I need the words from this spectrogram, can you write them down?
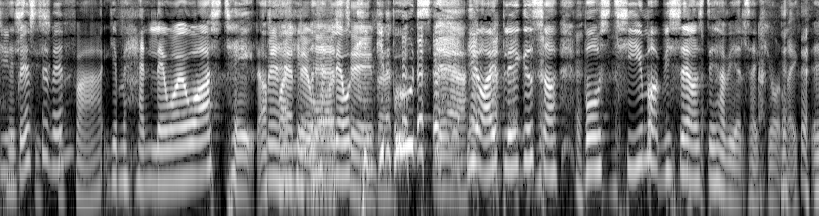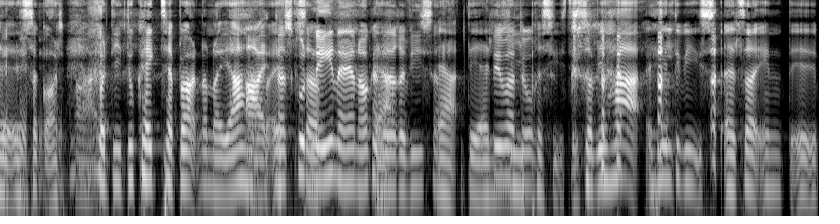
din bedste ven. far. Jamen, han laver jo også teater Men for han laver Han laver teater. kinky boots Ja. i øjeblikket, så vores timer, vi ser også, det har vi altså ikke gjort rigt, øh, så godt. Fordi du kan ikke tage børnene, når jeg har... Nej, der skulle så- den ene af jer nok have været revisor. Ja, det er Det lige dumt. præcis det. Så vi har heldigvis altså en øh,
